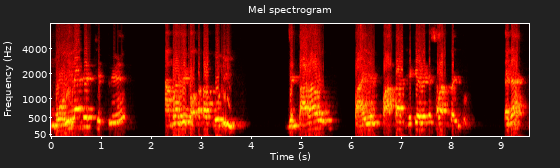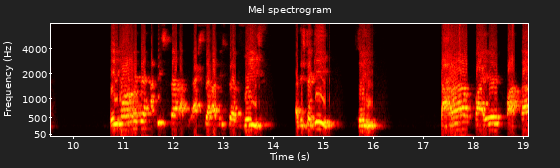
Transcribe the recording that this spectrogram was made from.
মহিলাদের ক্ষেত্রে আমরা যে কথাটা বলি, যে তারাও পায়ের পাতা ঢেকে রেখে সালাদ তাই না? এই মর্মে যে হাদিসটা, আসছে হাদিসটা জয়ী হাদিসটা কি? জয়ী তারা পায়ের পাতা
